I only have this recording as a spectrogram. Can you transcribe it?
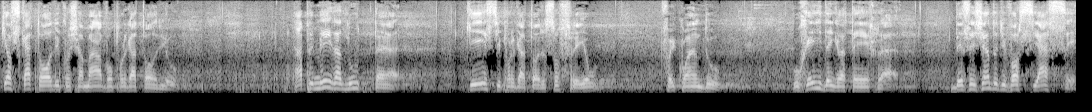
que os católicos chamavam purgatório. A primeira luta que este purgatório sofreu foi quando o rei da Inglaterra, desejando divorciar-se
